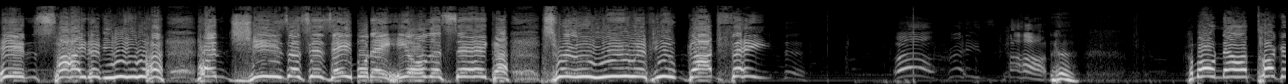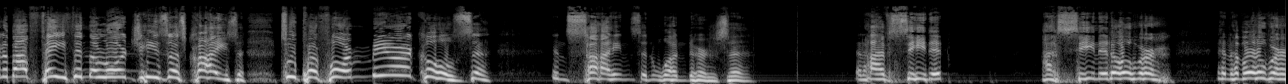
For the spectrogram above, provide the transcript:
inside of you and Jesus is able able to heal the sick uh, through you if you've got faith. Oh, praise God. Come on now, I'm talking about faith in the Lord Jesus Christ to perform miracles and signs and wonders. And I've seen it. I've seen it over and over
